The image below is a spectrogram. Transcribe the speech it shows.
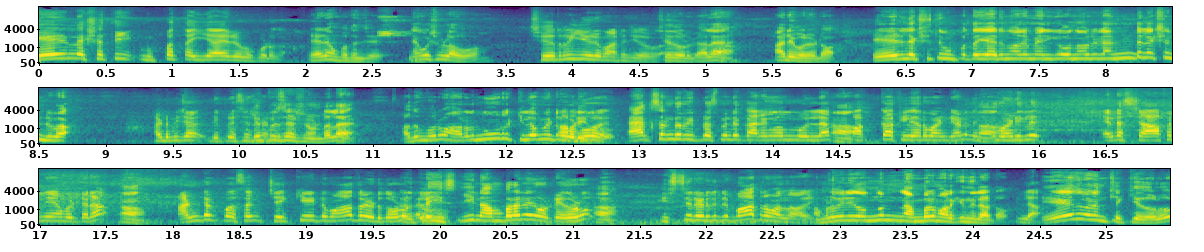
ഏഴ് ലക്ഷത്തി മുപ്പത്തി അയ്യായിരം രൂപ കൊടുക്കാം. ഏഴ് മുപ്പത്തഞ്ച്. നെഗോഷ്യബിൾ ആവുമോ ചെറിയൊരു മാറ്റം ചെയ്ത് കൊടുക്കാം. ചെയ്ത് കൊടുക്കാം അല്ലേ? അടിപൊളി കേട്ടോ. ഏഴ് ലക്ഷത്തി മുപ്പത്തി അയ്യായിരം എന്ന് പറയുമ്പോൾ എനിക്ക് തോന്നുന്നു ഒരു രണ്ട് ലക്ഷം രൂപ. അടുപ്പിച്ച ഡിപ്രീസിയേഷൻ ഡിപ്രിസിയേഷൻ ഉണ്ട് അല്ലേ? അതും വെറും അറുന്നൂറ് കിലോമീറ്റർ ആക്സിഡന്റ് റീപ്ലേസ്മെന്റ് കാര്യങ്ങളൊന്നുമില്ല. പക്ക ക്ലിയർ വണ്ടിയാണ്. നിങ്ങൾക്ക് വേണമെങ്കിൽ എന്റെ സ്റ്റാഫിനെ ഞാൻ വിട്ടുതരാം. ഹൺഡ്രഡ് പെർസെന്റ് ചെക്ക് ചെയ്തിട്ട് മാത്രം എടുത്തോളൂ. ഈ നമ്പറിനെ തന്നെ നോട്ട് ചെയ്തോളൂ. ഹിസ്റ്ററി എടുത്തിട്ട് മാത്രം വന്നാൽ മതി. നമ്മൾ പിന്നെ ഒന്നും നമ്പർ മറക്കുന്നില്ല കേട്ടോ. ഇല്ല. ഏത് വേണം ചെക്ക് ചെയ്തോളൂ.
